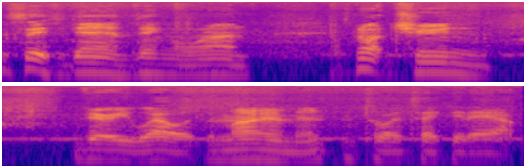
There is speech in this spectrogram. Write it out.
let's see if the damn thing will run. It's not tuned very well at the moment until I take it out.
